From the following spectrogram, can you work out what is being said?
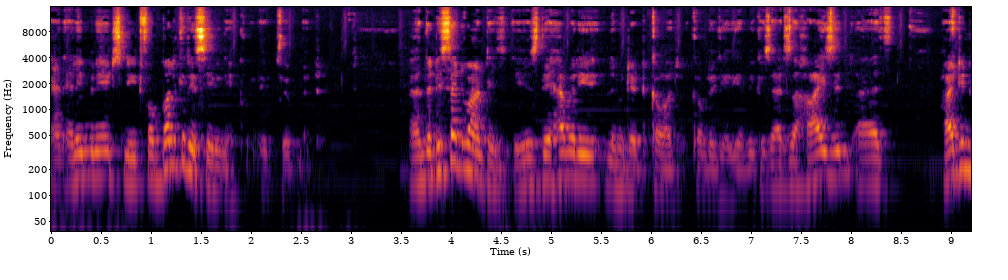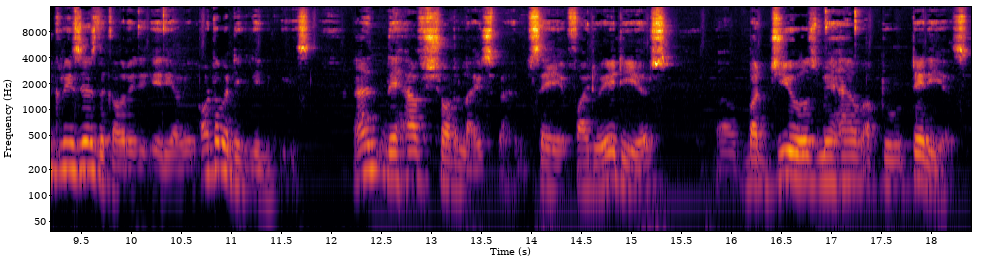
and eliminates need for bulky receiving equipment. And the disadvantage is they have very limited coverage, coverage area because as the in, as height increases, the coverage area will automatically increase. And they have shorter lifespan, say 5 to 8 years, uh, but geos may have up to 10 years.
